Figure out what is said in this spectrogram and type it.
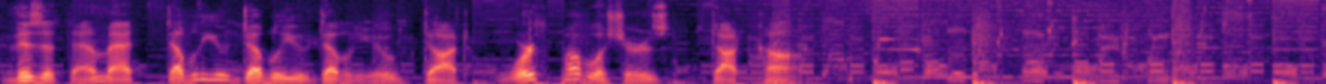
Visit them at www.worthpublishers.com.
